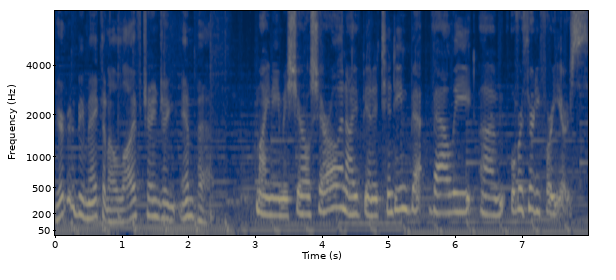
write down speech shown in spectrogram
you're going to be making a life changing impact my name is Cheryl Sherrill, and I've been attending Valley um, over 34 years.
